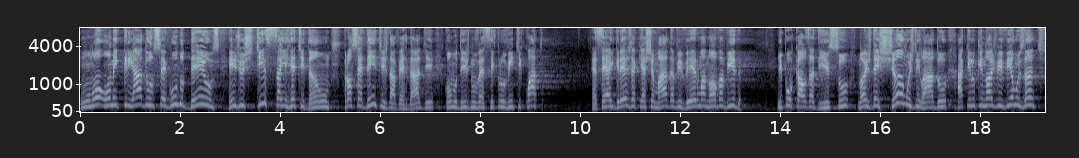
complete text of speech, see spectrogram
um homem criado segundo Deus, em justiça e retidão, procedentes da verdade, como diz no versículo 24. Essa é a igreja que é chamada a viver uma nova vida. E por causa disso, nós deixamos de lado aquilo que nós vivíamos antes,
